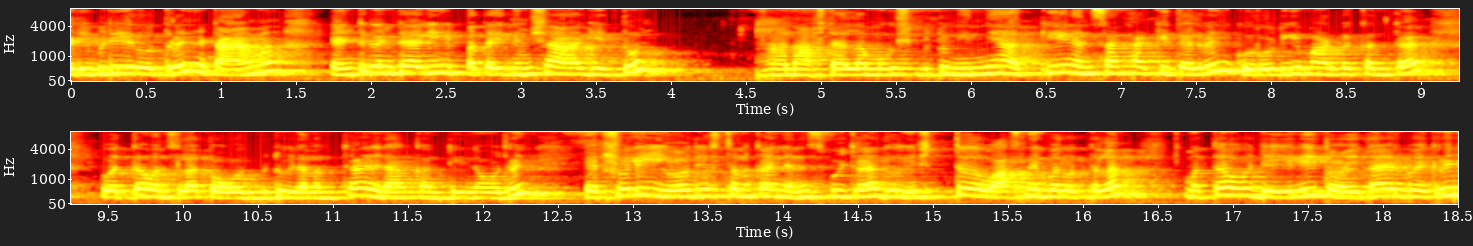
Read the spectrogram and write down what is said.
ಗಡಿಬಿಡಿ ಇರುತ್ತೆ ರೀ ಟೈಮ್ ಎಂಟು ಗಂಟೆ ಆಗಿ ಇಪ್ಪತ್ತೈದು ನಿಮಿಷ ಆಗಿತ್ತು. ನಾಷ್ಟ ಎಲ್ಲ ಮುಗಿಸ್ಬಿಟ್ಟು ನಿನ್ನೆ ಅಕ್ಕಿ ನೆನ್ಸಕ್ಕೆ ಹಾಕಿದ್ದೆಲ್ರಿ ಗುರುಡ್ಗಿ ಮಾಡ್ಬೇಕಂತ. ಇವತ್ತು ಒಂದ್ಸಲ ತೊಗೊದ್ಬಿಟ್ಟು ಇಡೋಣಂತ ಇಡಾಕಂತೀವಿ ನೋಡ್ರಿ. ಆ್ಯಕ್ಚುಲಿ ಏಳು ದಿವಸ ತನಕ ನೆನೆಸ್ಬಿಟ್ರೆ ಅದು ಎಷ್ಟು ವಾಸನೆ ಬರುತ್ತಲ್ಲ, ಮತ್ತು ಅವು ಡೈಲಿ ತೊಳಿತಾ ರೀ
